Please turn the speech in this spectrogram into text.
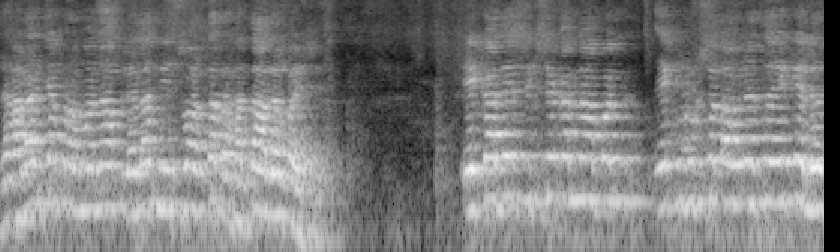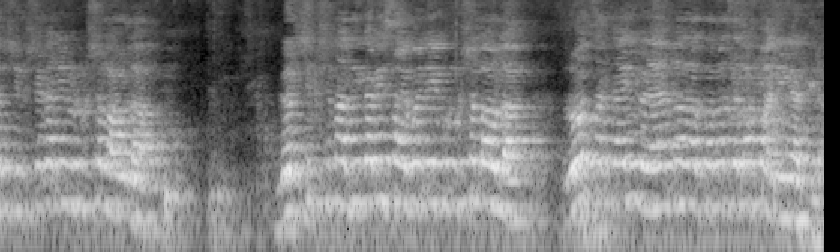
झाडांच्या प्रमाणात आपल्याला निस्वार्थ राहता आलं पाहिजे. एखाद्या शिक्षकांना आपण एक वृक्ष लावण्याचं हे केलं शिक्षकांनी वृक्ष लावला गट शिक्षण अधिकारी साहेबांनी एक वृक्ष लावला रोज सकाळी वेळांना जाताना त्याला पाणी घातलं.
